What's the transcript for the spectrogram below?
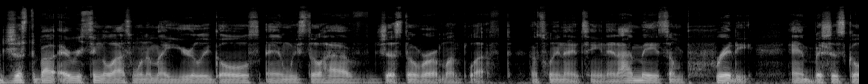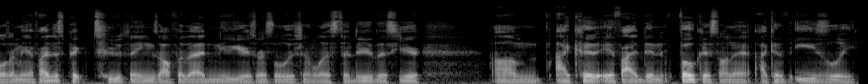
just about every single last one of my yearly goals, and we still have just over a month left of 2019. And I made some pretty ambitious goals. I mean, if I just pick two things off of that New Year's resolution list to do this year, um, I could, if I didn't focus on it, I could have easily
